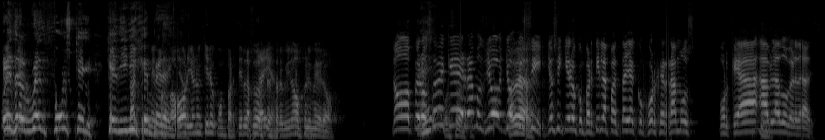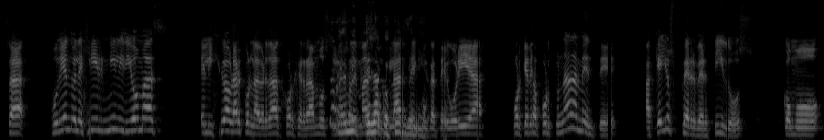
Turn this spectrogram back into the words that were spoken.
es del Red Force que, que dirige Pereira. Por favor, yo no quiero compartir la pantalla. terminó primero. No, pero ¿Eh? ¿sabe qué, Ramos? Yo, yo, yo, sí, yo sí quiero compartir la pantalla con Jorge Ramos porque ha hablado verdades. O sea, pudiendo elegir mil idiomas, eligió hablar con la verdad Jorge Ramos, y además con clase, con categoría, porque desafortunadamente aquellos pervertidos como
